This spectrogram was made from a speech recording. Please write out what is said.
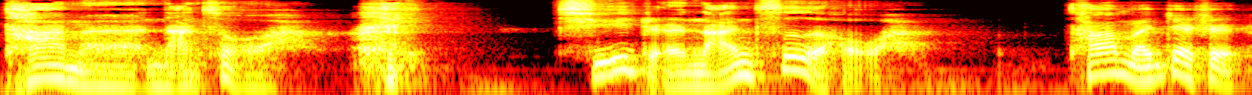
他们难伺候啊？嘿，岂止难伺候啊？他们这是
